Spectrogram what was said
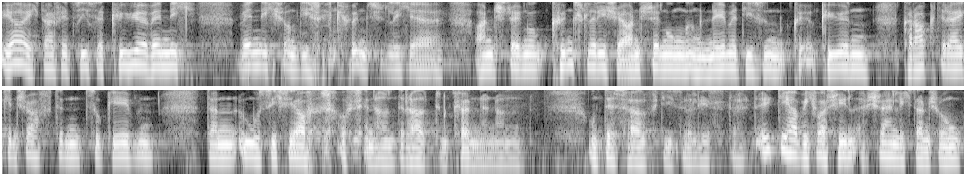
ja, ich darf jetzt diese Kühe, wenn ich, wenn ich schon diese künstliche Anstrengung, künstlerische Anstrengung nehme, diesen Kühen Charaktereigenschaften zu geben, dann muss ich sie auch auseinanderhalten können. Und und deshalb diese Liste. Die habe ich wahrscheinlich dann schon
